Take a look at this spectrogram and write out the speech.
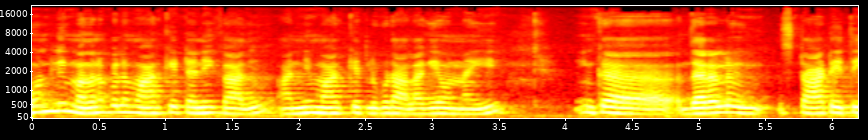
ఓన్లీ మదనపల్లి మార్కెట్ అని కాదు అన్ని మార్కెట్లు కూడా అలాగే ఉన్నాయి. ఇంకా ధరలు స్టార్ట్ అయితే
